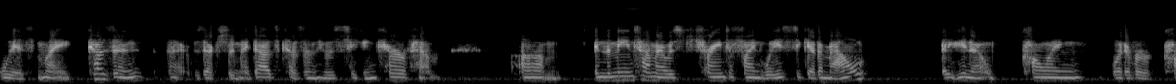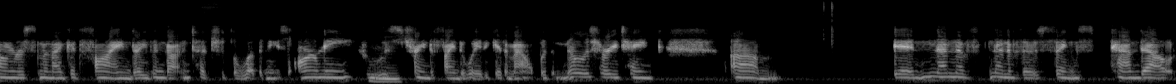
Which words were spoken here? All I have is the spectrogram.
with my cousin. Uh, it was actually my dad's cousin who was taking care of him. Um, in the meantime, I was trying to find ways to get him out, uh, you know, calling whatever congressman I could find. I even got in touch with the Lebanese army, who was trying to find a way to get him out with a military tank. Um, and none of none of those things panned out.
